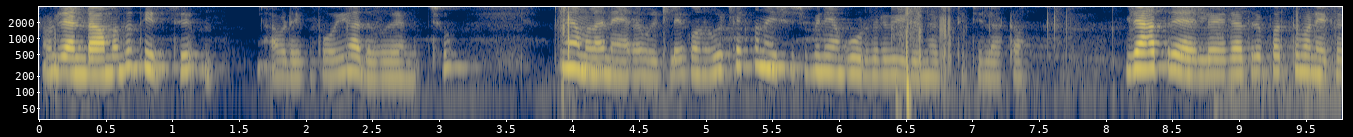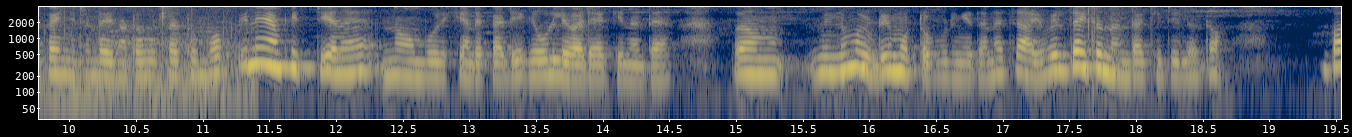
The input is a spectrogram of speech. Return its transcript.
നമ്മൾ രണ്ടാമത് തിരിച്ച് അവിടേക്ക് പോയി അത് കാണിച്ചു. പിന്നെ നമ്മളെ നേരെ വീട്ടിലേക്ക് വന്നു. വീട്ടിലേക്ക് വന്നതിന് ശേഷം പിന്നെ ഞാൻ കൂടുതൽ വീഡിയോ ഒന്നും എടുത്തിട്ടില്ല കേട്ടോ. രാത്രിയായല്ലോ രാത്രി പത്ത് മണിയൊക്കെ കഴിഞ്ഞിട്ടുണ്ടായിരുന്നു കേട്ടോ വീട്ടിലെത്തുമ്പോൾ. പിന്നെ ഞാൻ പിറ്റേന്ന് നോമ്പ് പൊരിക്കേണ്ട കടിയൊക്കെ ഉള്ളിവടയാക്കിയിട്ട് അപ്പം ഇന്നും ഇവിടെയും മുട്ട പുഴുങ്ങി തന്നെ. ചായ വലുതായിട്ടൊന്നും ഉണ്ടാക്കിയിട്ടില്ല കേട്ടോ. അപ്പം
